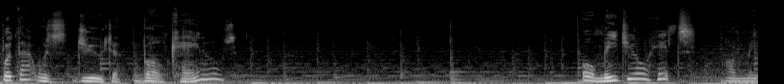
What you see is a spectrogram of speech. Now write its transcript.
But that was due to volcanoes or meteor hits on me.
